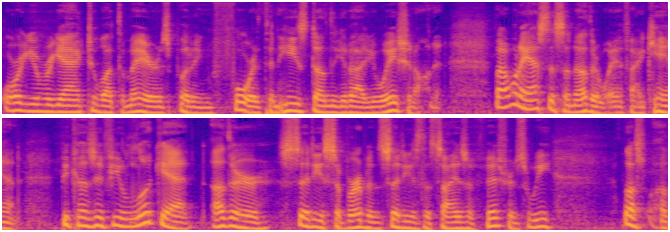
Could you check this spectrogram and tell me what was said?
or you react to what the mayor is putting forth, and he's done the evaluation on it. But I want to ask this another way, if I can, because if you look at other cities, suburban cities the size of Fishers, we, well, uh,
